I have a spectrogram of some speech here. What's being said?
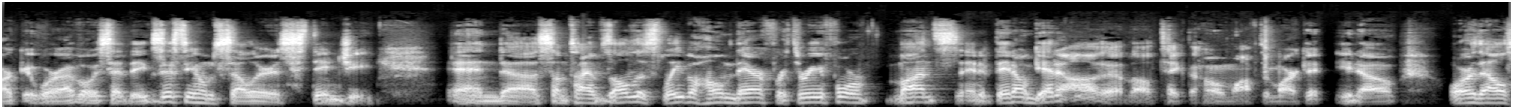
market where I've always said the existing home seller is stingy. And uh, sometimes they'll just leave a home there for three or four months. And if they don't get it, oh, they'll take the home off the market, you know, or they'll,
